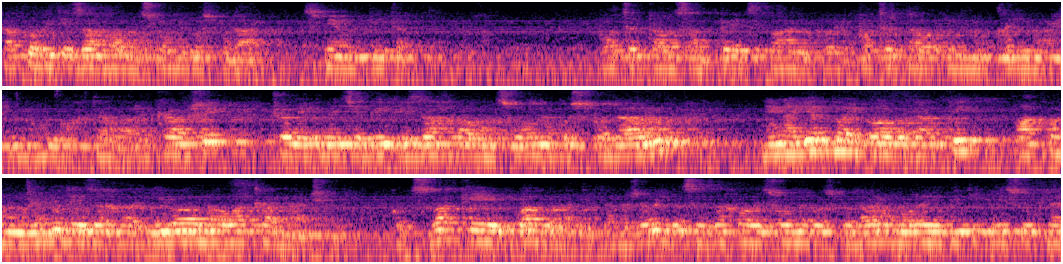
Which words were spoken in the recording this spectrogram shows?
Kako biti zahvalan svome gospodaru? Smijem pitati. Pocrtao sam pet stvari koje je pocrtao Ibn Qajim rahimahullah Tala, Rekavši, čovjek neće biti zahvalan svome gospodaru ni na jednoj blagodati ako mu ne bude zahvaljivao na ovakav način. Kod svake blagodati, kada želi da se zahvali svome gospodaru, moraju biti prisutne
